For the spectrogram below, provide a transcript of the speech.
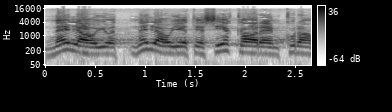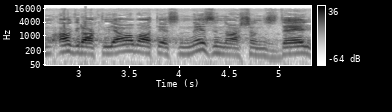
Neļaujot, neļaujieties iekārēm, kurām agrāk ļāvāties nezināšanas dēļ,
